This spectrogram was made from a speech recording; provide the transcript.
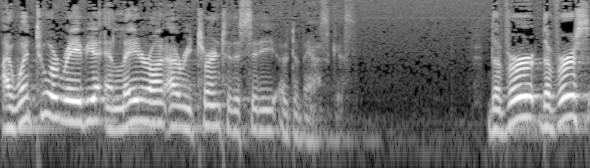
I went to Arabia and later on I returned to the city of Damascus. The, ver, the verse,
